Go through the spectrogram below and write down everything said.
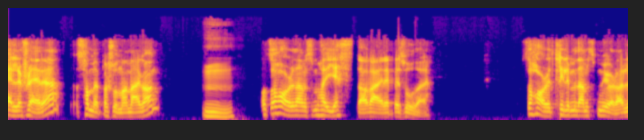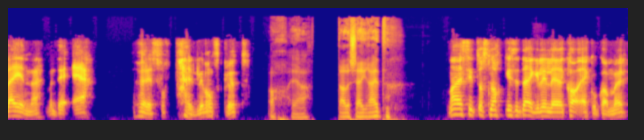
eller flere. Samme personer hver gang. mm. Og så har du dem som har gjester hver episode. Så har du til og med dem som gjør det alene, men det er det høres forferdelig vanskelig ut. Åh, ja. Det hadde ikke jeg greid. Nei, sitter og snakker i sitt eget lille ka- ekkokammer.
